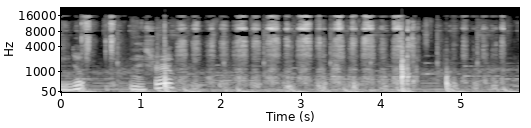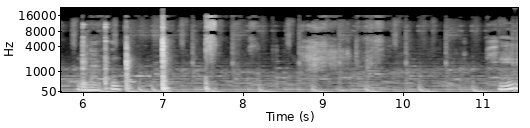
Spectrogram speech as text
Nope. Nice row. Nothing. Okay.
